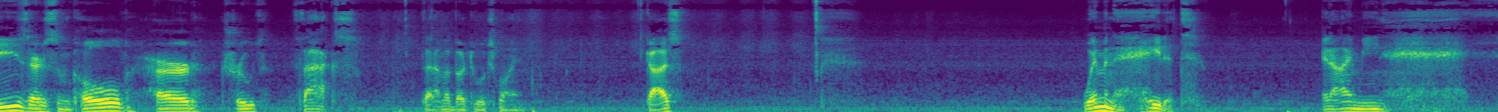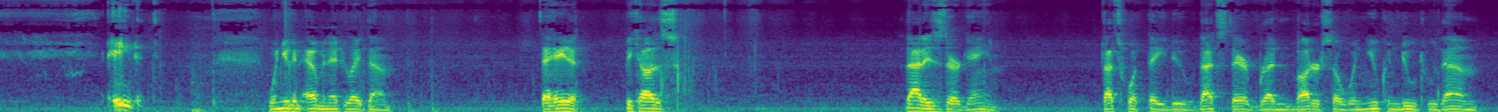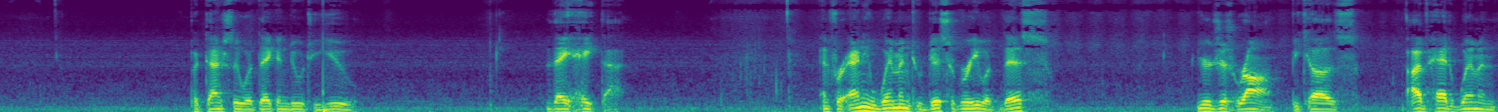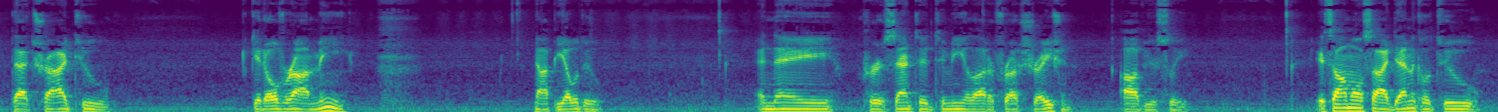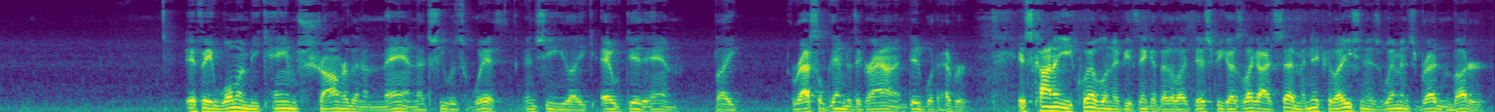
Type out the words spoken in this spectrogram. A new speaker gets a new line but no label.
These are some cold, hard truth facts that I'm about to explain. Guys, women hate it. And I mean hate it when you can out manipulate them. They hate it because that is their game. That's what they do. That's their bread and butter. So when you can do to them potentially what they can do to you, they hate that. And for any women to disagree with this, you're just wrong because I've had women that tried to get over on me, not be able to. And they presented to me a lot of frustration, obviously. It's almost identical to if a woman became stronger than a man that she was with and she like outdid him, like wrestled him to the ground and did whatever. It's kind of equivalent if you think about it like this because like I said, manipulation is women's bread and butter.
